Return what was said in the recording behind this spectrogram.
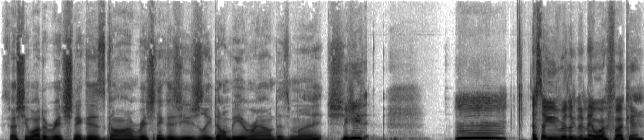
especially while the rich nigga's gone, rich niggas usually don't be around as much. You? Mm, so you really think they were fucking?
